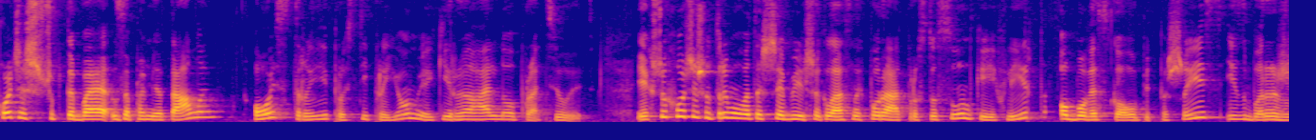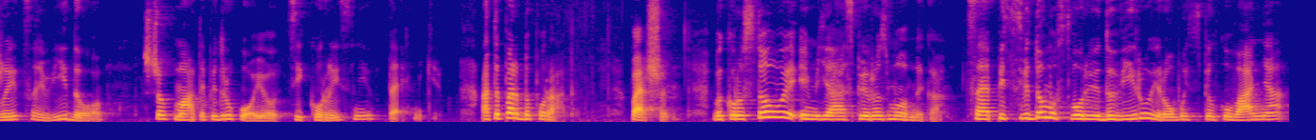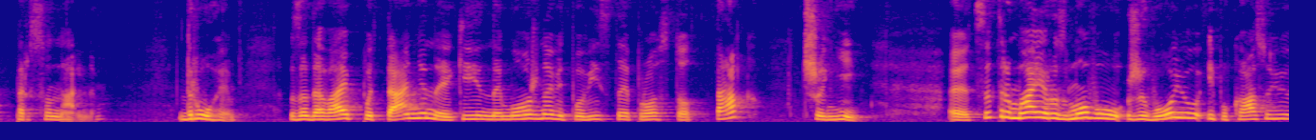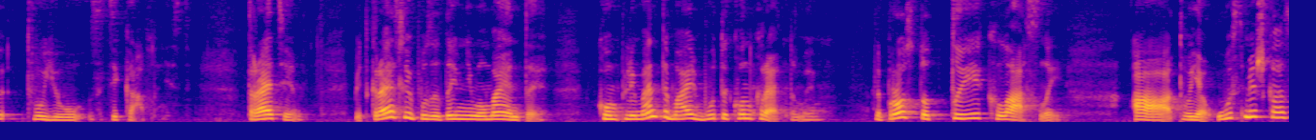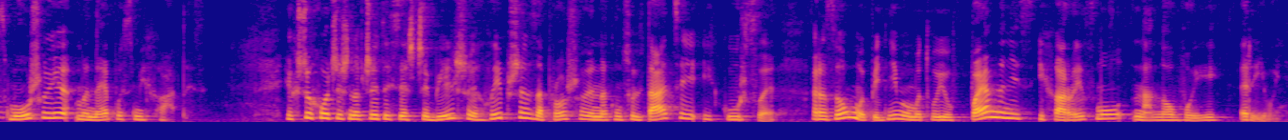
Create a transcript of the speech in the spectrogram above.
Хочеш, щоб тебе запам'ятали? Ось три прості прийоми, які реально працюють. Якщо хочеш отримувати ще більше класних порад про стосунки і флірт, обов'язково підпишись і збережи це відео, щоб мати під рукою ці корисні техніки. А тепер до порад. Перше, використовуй ім'я співрозмовника. Це підсвідомо створює довіру і робить спілкування персональним. Друге, задавай питання, на які не можна відповісти просто так чи ні. Е, Це тримає розмову живою і показує твою зацікавленість. Третє, підкреслюй позитивні моменти. Компліменти мають бути конкретними. Не просто ти класний, а твоя усмішка змушує мене посміхатись. Якщо хочеш навчитися ще більше, глибше, запрошую на консультації і курси. Разом ми піднімемо твою впевненість і харизму на новий рівень.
